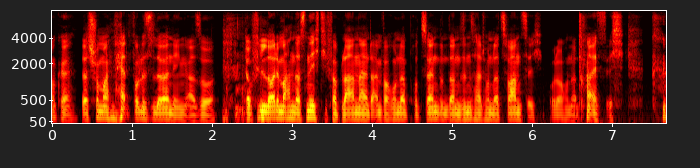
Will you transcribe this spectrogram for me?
Okay, das ist schon mal ein wertvolles Learning. Also, ich glaube, viele Leute machen das nicht. Die verplanen halt einfach 100 Prozent und dann sind es halt 120 oder 130.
